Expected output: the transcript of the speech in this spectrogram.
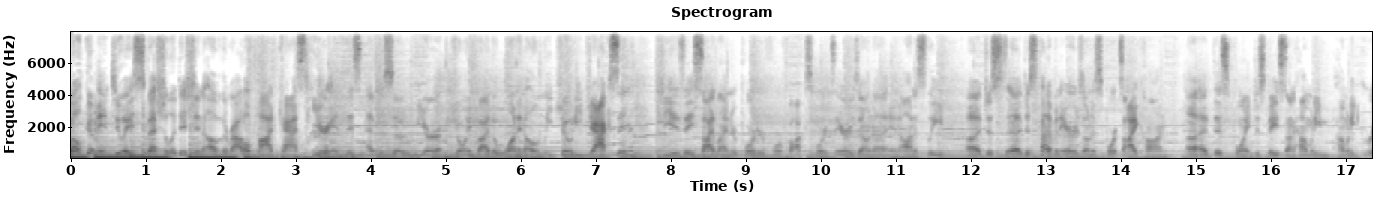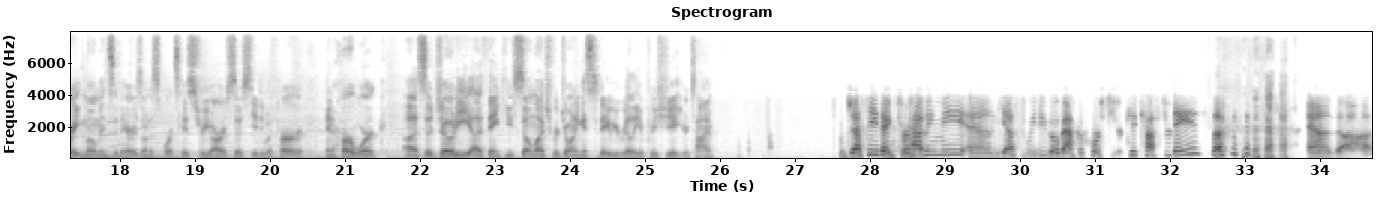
Welcome into a special edition of the Rattle Podcast. Here in this episode, we are joined by the one and only Jody Jackson. She is a sideline reporter for Fox Sports Arizona, and honestly, uh, just uh, just kind of an Arizona sports icon uh, at this point, just based on how many how many great moments of Arizona sports history are associated with her and her work. Uh, so, Jody, uh, thank you so much for joining us today. We really appreciate your time. Jesse, thanks for having me. And yes, we do go back, of course, to your Kidcaster days. and uh,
